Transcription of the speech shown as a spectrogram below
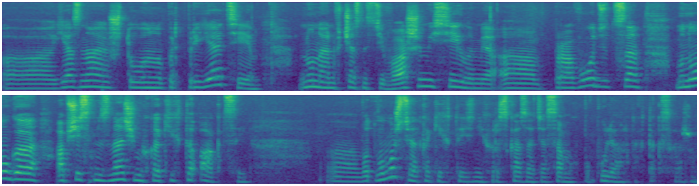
я знаю, что на предприятии, ну, наверное, в частности, вашими силами, а, проводится много общественно значимых каких-то акций. А, вот вы можете о каких-то из них рассказать, о самых популярных, так скажем?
